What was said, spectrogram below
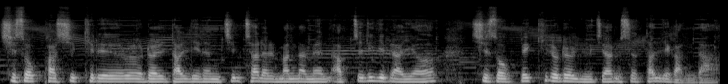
시속 80km를 달리는 짐차를 만나면 앞지르기를 하여 시속 100km를 유지하면서 달려간다.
